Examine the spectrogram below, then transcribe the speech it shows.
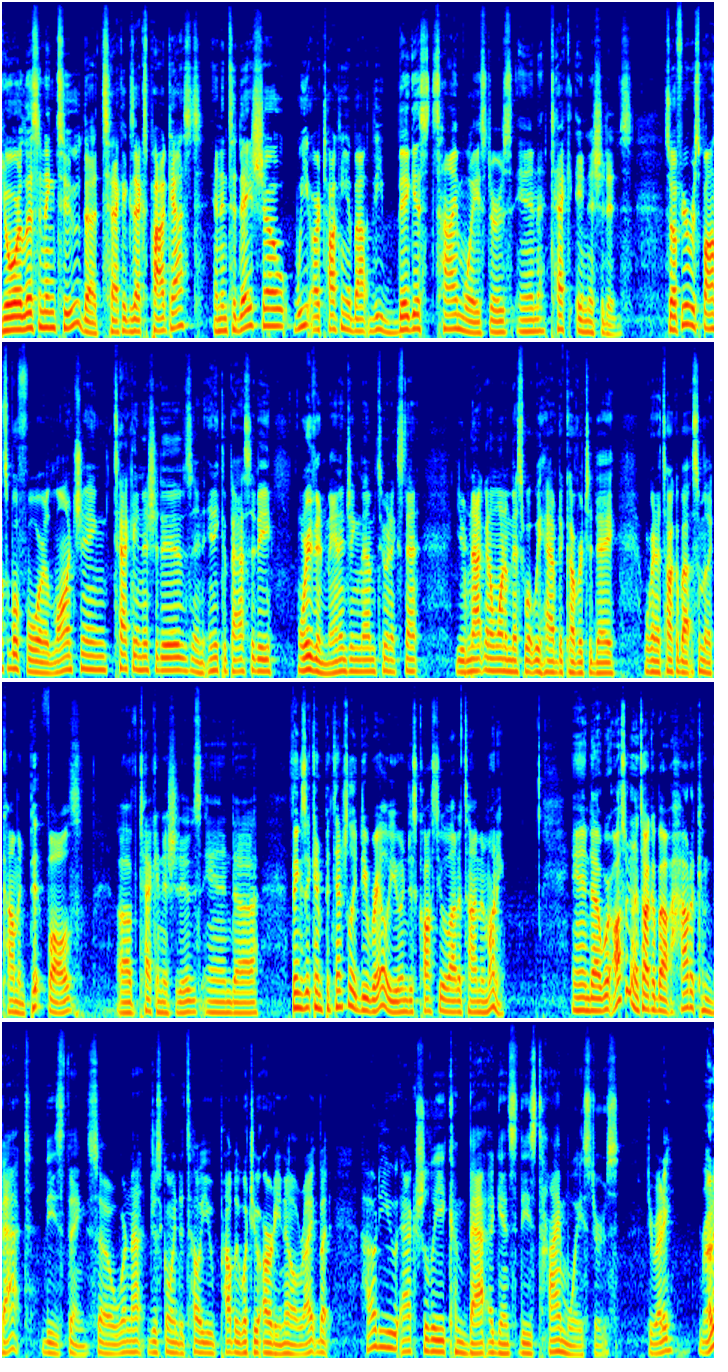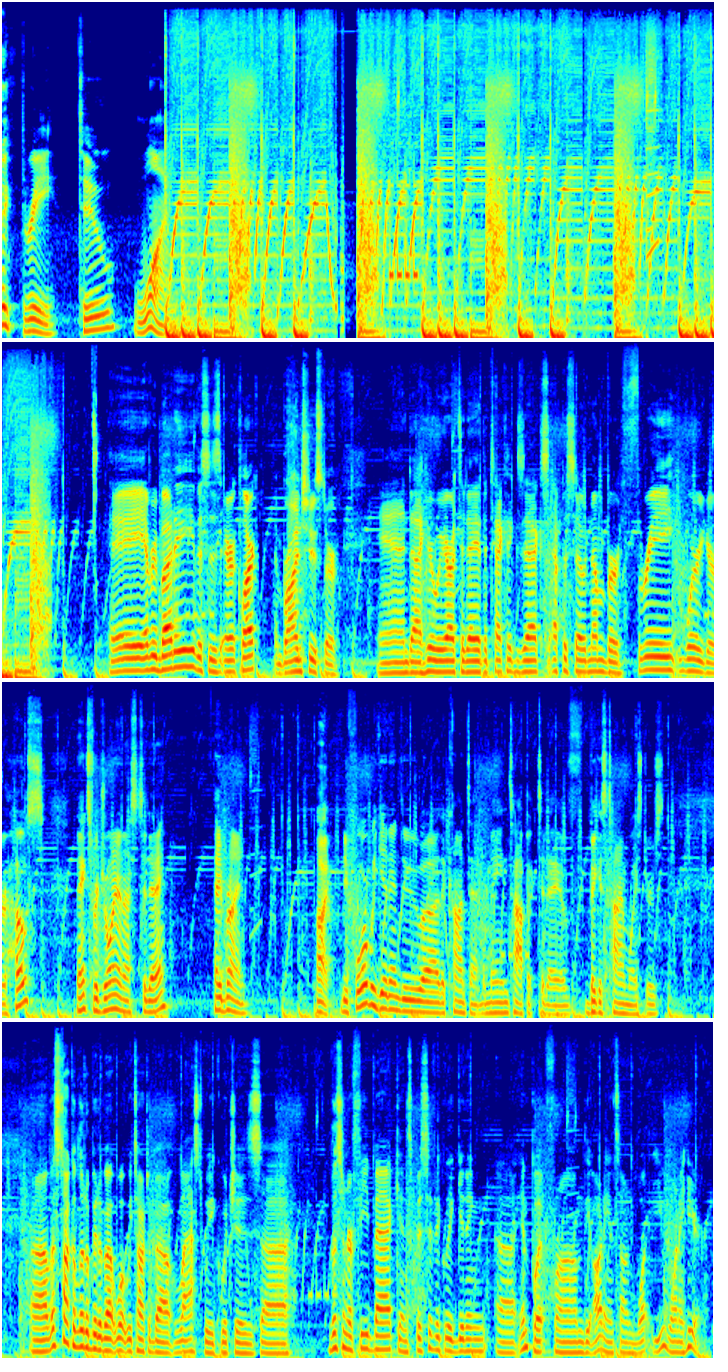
You're listening to the Tech Execs Podcast, and in today's show, we are talking about the biggest time wasters in tech initiatives. So, if you're responsible for launching tech initiatives in any capacity, or even managing them to an extent, you're not going to want to miss what we have to cover today. We're going to talk about some of the common pitfalls of tech initiatives and uh, things that can potentially derail you and just cost you a lot of time and money. And uh, we're also going to talk about how to combat these things. So we're not just going to tell you probably what you already know, right? But how do you actually combat against these time wasters? You ready? Ready? Three, two, one. Hey, everybody, this is Eric Clark. And Brian Schuster. And uh, here we are today at the Tech Execs episode number three. We're your hosts. Thanks for joining us today. Hey, Brian. Hi. Before we get into uh, the content, the main topic today of biggest time wasters, uh, let's talk a little bit about what we talked about last week, which is uh, listener feedback and specifically getting uh, input from the audience on what you want to hear.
